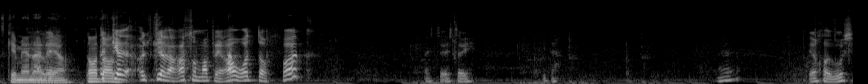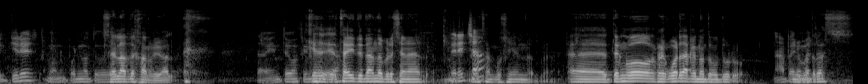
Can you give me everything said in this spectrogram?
Es que me han A aleado. Toma, Es toma. que, es que el lagazo me ha pegado, what the fuck. Estoy, estoy. Quita. Eh, Te dejo el boost si quieres. Bueno, pues no te voy Se las deja al rival. Está bien, tengo que 50. está intentando presionar. ¿Derecha? No están consiguiendo. pero- Eh, tengo. Recuerda que no tengo turbo. Ah, pero atrás.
